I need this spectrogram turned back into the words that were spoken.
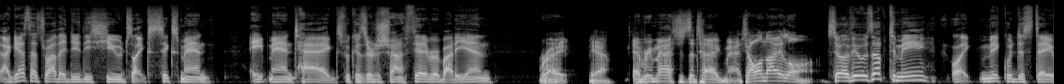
I guess that's why they do these huge like six man, eight man tags because they're just trying to fit everybody in. Right. Yeah. Every match is a tag match all night long. So if it was up to me, like Mick would just stay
